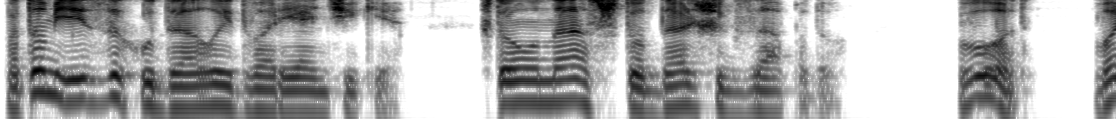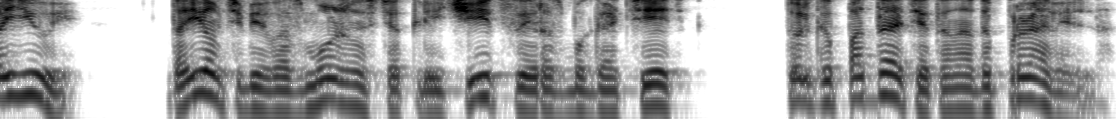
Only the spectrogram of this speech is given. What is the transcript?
Потом есть захудалые дворянчики, что у нас, что дальше к западу. Вот, Воюй. Даем тебе возможность отличиться и разбогатеть. Только подать это надо правильно,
